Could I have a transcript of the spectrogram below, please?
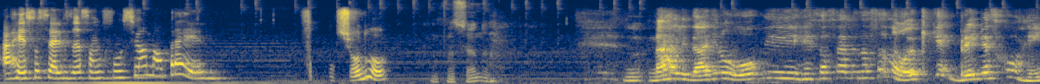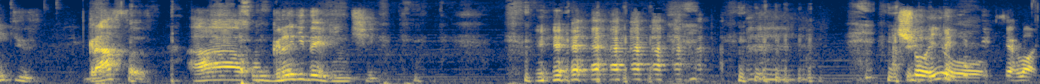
A ressocialização funcionou pra ele. Funcionou. Não funcionou? Na realidade, não houve ressocialização, não. Eu que quebrei minhas correntes. Graças a um grande D20. Achou aí, o Sherlock?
